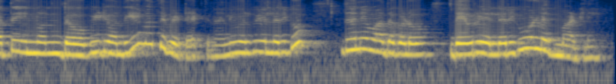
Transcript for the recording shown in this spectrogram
ಮತ್ತು ಇನ್ನೊಂದು ವೀಡಿಯೋಂದಿಗೆ ಮತ್ತೆ ಭೇಟಿ ಆಗ್ತೀನಿ ಅಲ್ಲಿವರೆಗೂ ಎಲ್ಲರಿಗೂ ಧನ್ಯವಾದಗಳು. ದೇವರು ಎಲ್ಲರಿಗೂ ಒಳ್ಳೇದು ಮಾಡಲಿ.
